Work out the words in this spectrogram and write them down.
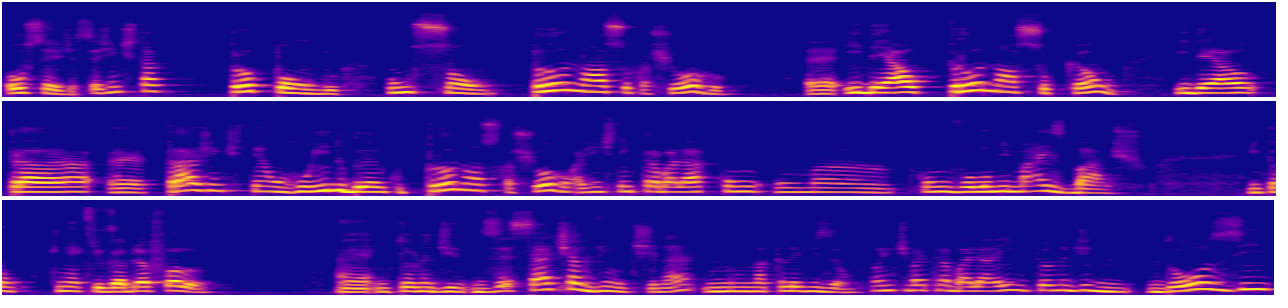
Ou seja, se a gente está propondo um som pro nosso cachorro, é, ideal pro nosso cão, ideal para é, a gente ter um ruído branco pro nosso cachorro, a gente tem que trabalhar com, uma, com um volume mais baixo. Então, que nem aqui o Gabriel falou, é, em torno de 17 a 20 né, na televisão. Então a gente vai trabalhar aí em torno de 12,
